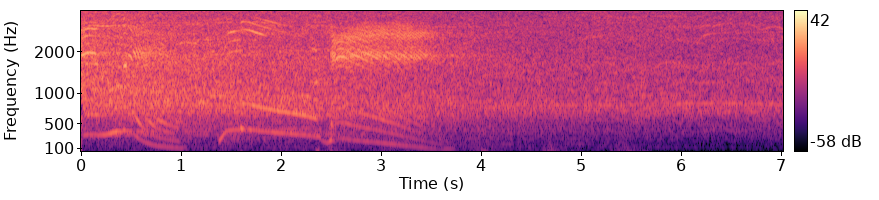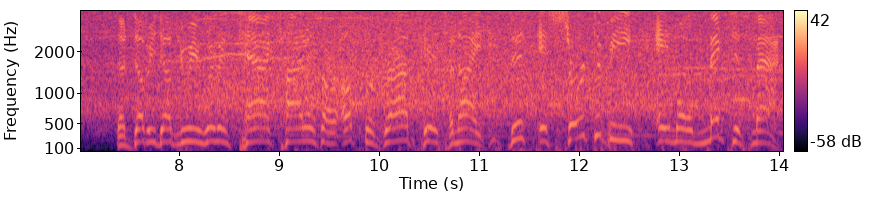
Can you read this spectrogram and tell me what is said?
and Liv Morgan. The WWE Women's Tag titles are up for grabs here tonight. This is sure to be a momentous match.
